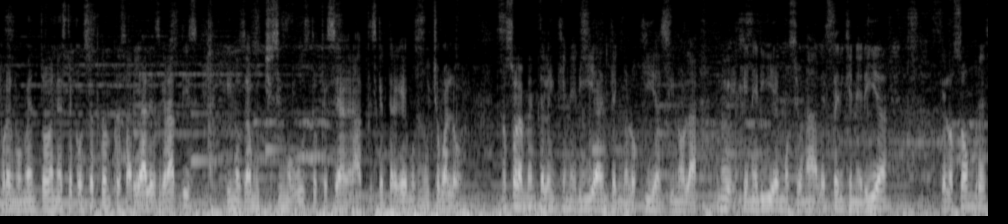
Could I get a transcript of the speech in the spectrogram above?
Por el momento en este concepto empresarial es gratis y nos da muchísimo gusto que sea gratis, que entreguemos mucho valor. No solamente la ingeniería en tecnología, sino la ingeniería emocional, esta ingeniería que los hombres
